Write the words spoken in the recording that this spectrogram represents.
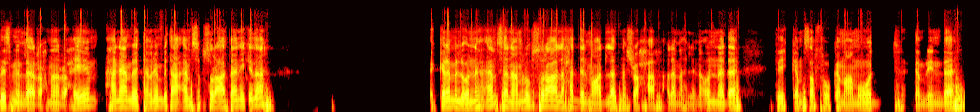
بسم الله الرحمن الرحيم. هنعمل التمرين بتاع أمس بسرعة تاني كده. الكلام اللي قلناه أمس هنعمله بسرعة لحد المعادلات نشرحها على مهلنا. قلنا ده فيه كام صف وكام عمود. التمرين ده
